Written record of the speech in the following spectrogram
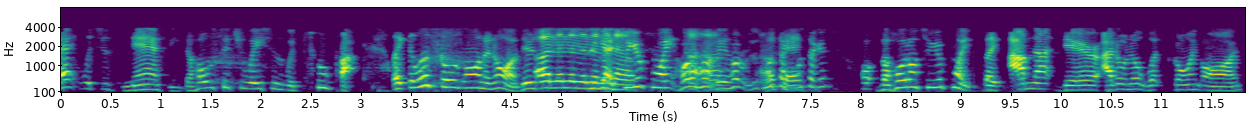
that was just nasty. The whole situation with Tupac, like the list goes on and on. There's Oh no no no no again, no to your point, hold on, hold Uh-uh. on, wait, hold on, just one second, Okay. one second. Ho- But hold on to your point. Like I'm not there. I don't know what's going on.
